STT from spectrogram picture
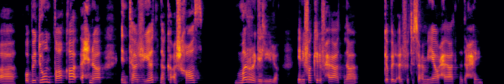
آه وبدون طاقة إحنا إنتاجيتنا كأشخاص مرة قليلة. يعني فكري في حياتنا قبل 1900 وحياتنا دحين.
